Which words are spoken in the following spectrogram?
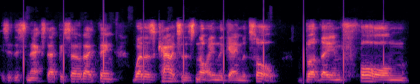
Is it this next episode? I think where there's a character that's not in the game at all, but they inform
